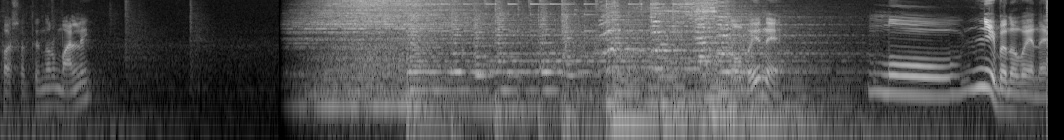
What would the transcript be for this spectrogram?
Паша, ти нормальний? Новини? Ну, ніби новини.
